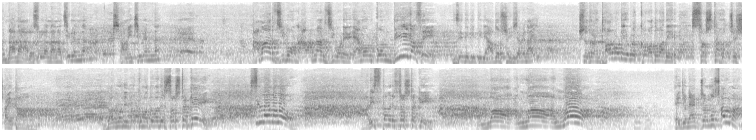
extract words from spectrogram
নানা, রসুল্লাহ নানা ছিলেন না? স্বামী ছিলেন না? আমার জীবন, আপনার জীবনের এমন কোন দিক আছে যেদিকে তিনি আদর্শ হিসাবে নাই? সুতরাং ধর্ম নিরপেক্ষ মতবাদের স্রষ্টা হচ্ছে শয়তান। ধর্ম নিরপেক্ষ মতবাদের স্রষ্টা কে? বলো। আর ইসলামের স্রষ্টা কে? আল্লাহ আল্লাহ আল্লাহ। এই জন্য একজন মুসলমান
